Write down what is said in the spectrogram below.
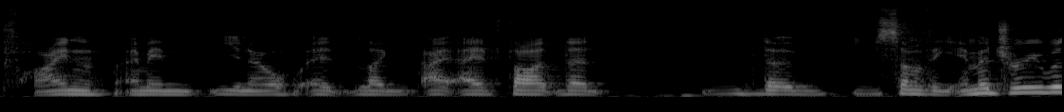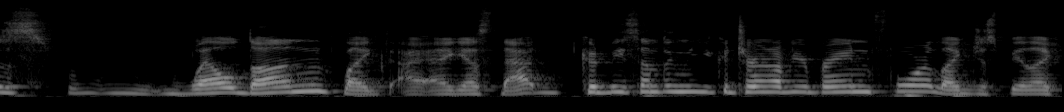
fine. I mean, you know, it like I, I thought that the some of the imagery was well done. Like I, I guess that could be something that you could turn off your brain for. Like just be like,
